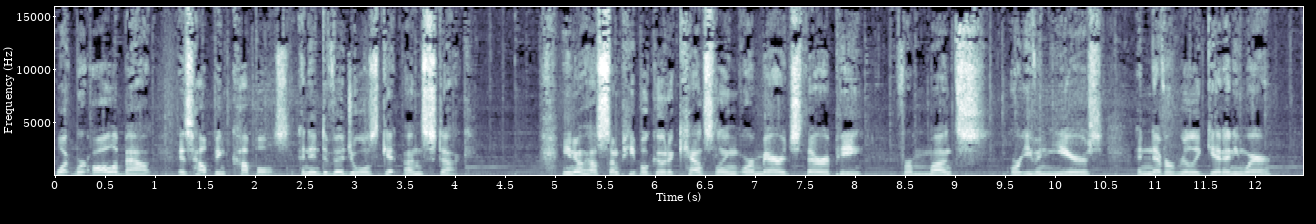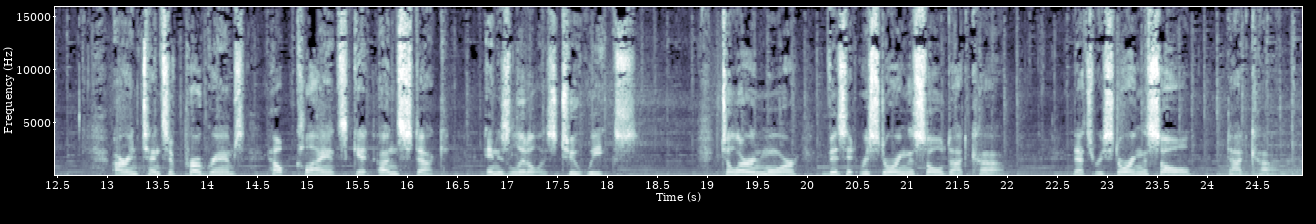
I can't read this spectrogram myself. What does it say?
What we're all about is helping couples and individuals get unstuck. You know how some people go to counseling or marriage therapy for months or even years and never really get anywhere? Our intensive programs help clients get unstuck in as little as two weeks. To learn more, visit restoringthesoul.com. That's restoringthesoul.com.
